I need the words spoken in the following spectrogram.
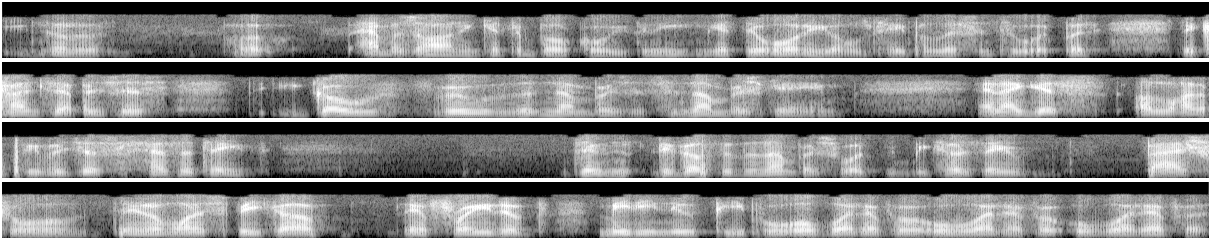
you can go to Amazon and get the book, or you can even get the audio tape and listen to it. But the concept is just go through the numbers. It's a numbers game, and I guess a lot of people just hesitate to to go through the numbers because they're bashful. They don't want to speak up. They're afraid of meeting new people or whatever or whatever or whatever.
